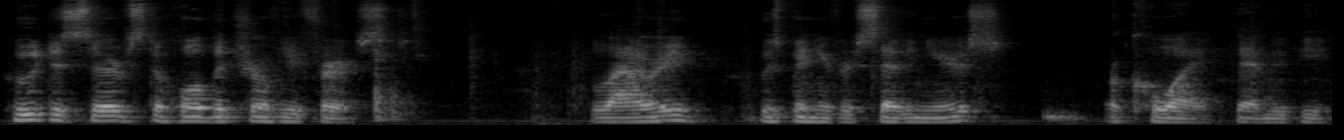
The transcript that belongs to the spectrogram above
Who deserves to hold the trophy first? Lowry, who's been here for seven years, or Kawhi, the MVP?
